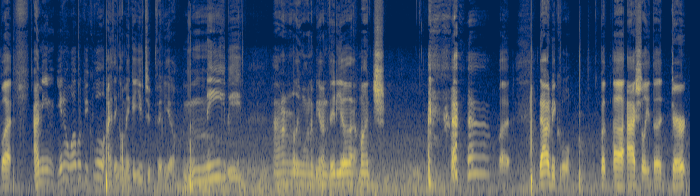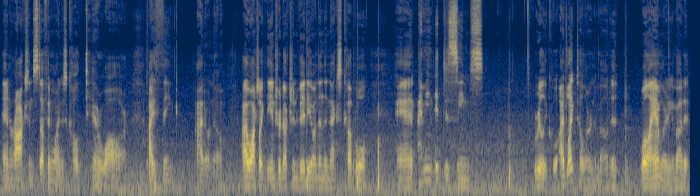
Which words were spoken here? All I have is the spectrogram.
but I mean, you know what would be cool? I think I'll make a YouTube video. Maybe. I don't really want to be on video that much. but that would be cool. But uh, actually, the dirt and rocks and stuff in wine is called terroir. I think. I don't know. I watched like the introduction video and then the next couple. And I mean, it just seems really cool. I'd like to learn about it. Well, I am learning about it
